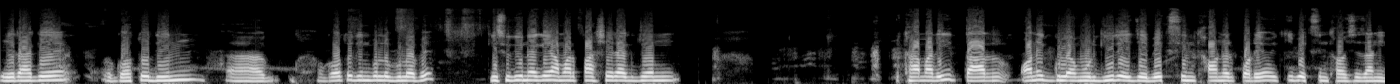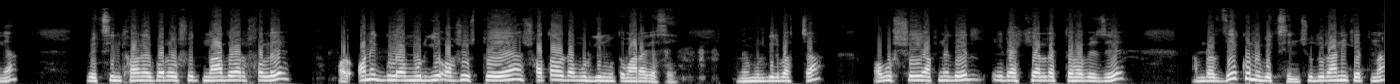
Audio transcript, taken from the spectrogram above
এর আগে গতদিন গতদিন বললে ভুল হবে, কিছুদিন আগে আমার পাশের একজন খামারি, তার অনেকগুলা মুরগির এই যে ভ্যাকসিন খাওয়ানোর পরে, ওই কি ভ্যাকসিন খাওয়াইছে জানি না। ভ্যাকসিন খাওয়ানোর পরে ওষুধ না দেওয়ার ফলে আর অনেকগুলা মুরগি অসুস্থ হয়ে সতেরোটা মুরগির মতো মারা গেছে। মানে মুরগির বাচ্চা। অবশ্যই আপনাদের এটা খেয়াল রাখতে হবে যে আমরা যে কোনো ভ্যাকসিন শুধু রানীক্ষেত না,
